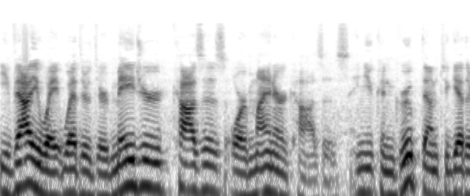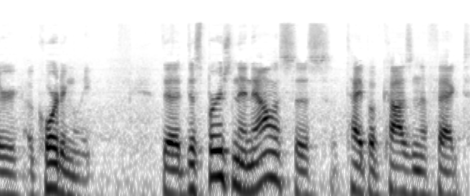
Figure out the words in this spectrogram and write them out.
evaluate whether they're major causes or minor causes. And you can group them together accordingly. The dispersion analysis type of cause and effect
